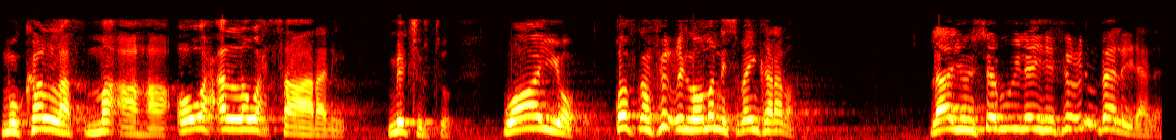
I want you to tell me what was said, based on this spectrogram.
mukalaf ma aha oo wax alla wax saarani ma jirto. Waayo qofkan ficil looma nisbayn karaba. Laa yunsabu ilayhi ficlu baa la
